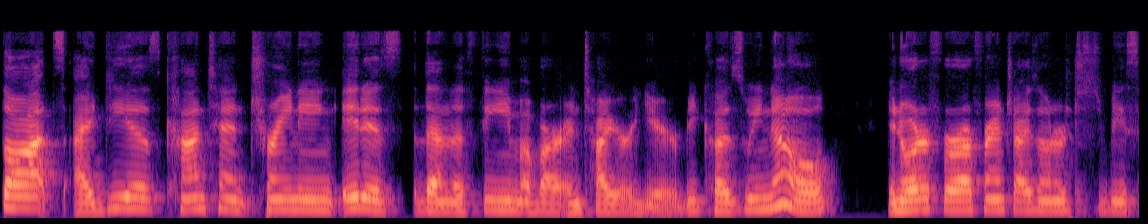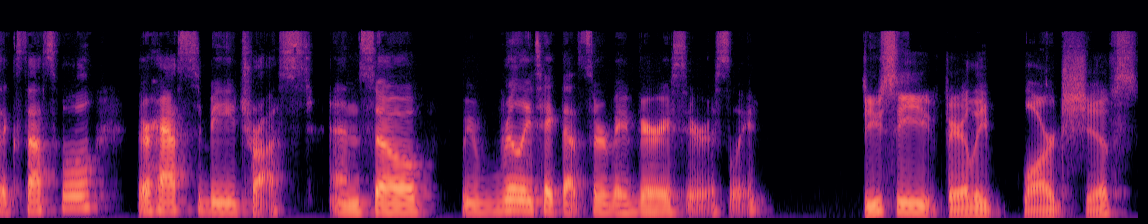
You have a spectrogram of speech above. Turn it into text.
thoughts, ideas, content, training. It is then the theme of our entire year because we know in order for our franchise owners to be successful, there has to be trust. And so we really take that survey very seriously. Do you see fairly large shifts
